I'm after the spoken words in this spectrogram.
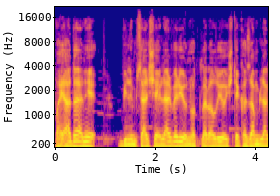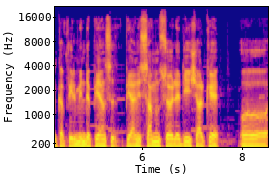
bayağı da hani bilimsel şeyler veriyor. Notlar alıyor işte Casablanca filminde piyanist, piyanist Sam'ın söylediği şarkı o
